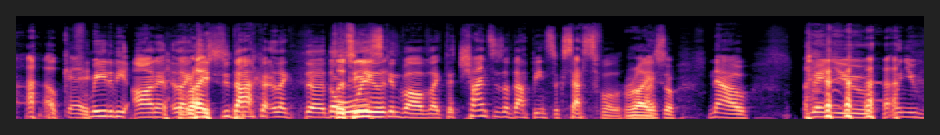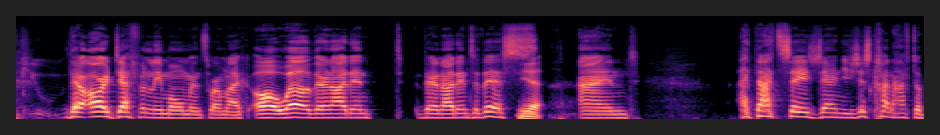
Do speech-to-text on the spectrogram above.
okay for me to be on it, like Right. just do that kind of like the the So to you- risk involved, like the chances of that being successful. Right. So now, when you when you there are definitely moments where I'm like, oh well, they're not in, they're not into this. Yeah. And at that stage, then you just kind of have to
